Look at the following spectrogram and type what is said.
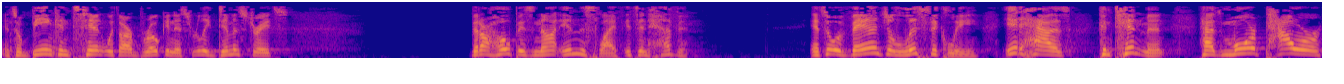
And so being content with our brokenness really demonstrates that our hope is not in this life, it's in heaven. And so evangelistically, it has contentment has more power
